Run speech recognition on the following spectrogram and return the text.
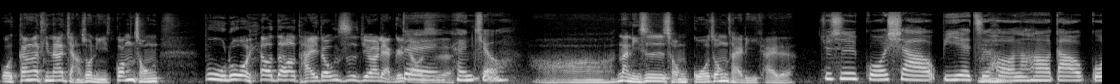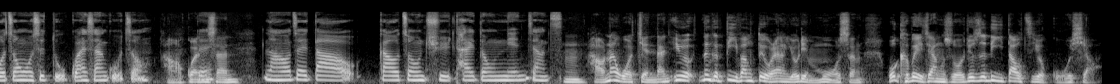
我刚刚听他讲说，你光从部落要到台东市就要两个小对，时。很久。哦，那你是从国中才离开的？就是国小毕业之后，然后到国中，我是读关山国中，好，关山，然后再到高中去台东念这样子。嗯，好，那我简单，因为那个地方对我来讲有点陌生，我可不可以这样说？就是力道只有国小，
